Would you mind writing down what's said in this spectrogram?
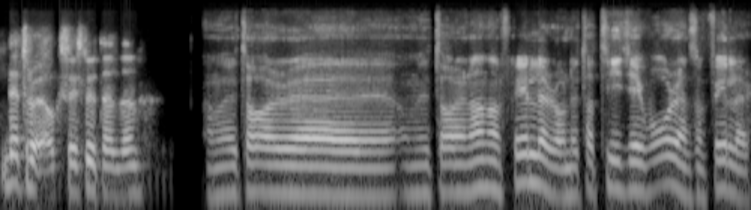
Det tror jag också i slutändan. Om vi tar, eh, om vi tar en annan filler. Om du tar TJ Warren som filler.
